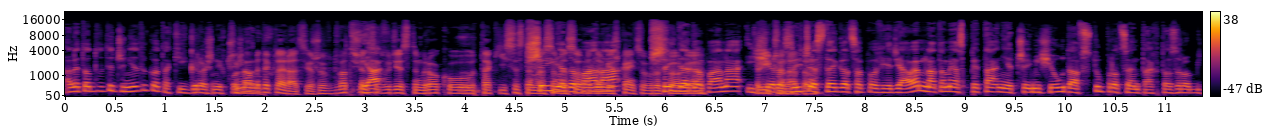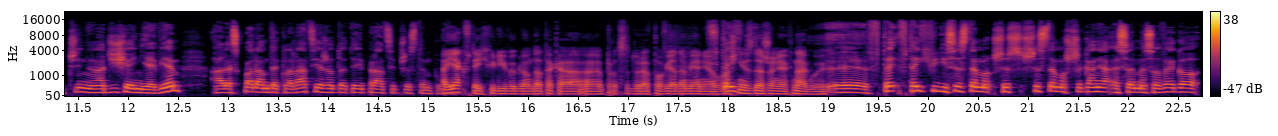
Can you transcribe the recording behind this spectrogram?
Ale to dotyczy nie tylko takich groźnych Czyli pożarów. mamy deklarację, że w 2020 ja roku taki system SMS-owy do pana, dla mieszkańców Wrocławia Przyjdę do Pana i się rozliczę z tego, co powiedziałem. Natomiast pytanie, czy mi się uda w 100% to zrobić, czy nie, na dzisiaj nie wiem, ale składam deklarację, że do tej pracy przystępuję. A jak w tej chwili wygląda taka e, procedura powiadamiania o właśnie zdarzeniach nagłych? E, w tej, w tej chwili system, system ostrzegania SMS-owego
